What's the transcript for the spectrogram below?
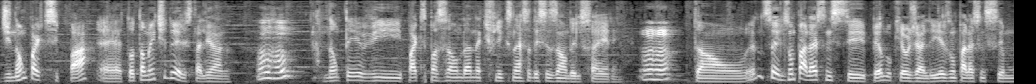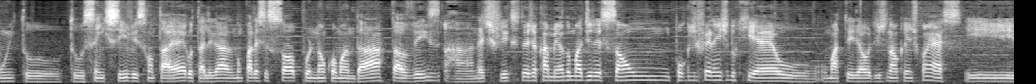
de não participar é totalmente deles, tá ligado? Uhum. Não teve participação da Netflix nessa decisão deles saírem. Uhum. Então, eu não sei, eles não parecem ser, pelo que eu já li, eles não parecem ser muito, muito sensíveis quanto a ego, tá ligado? Não parece só por não comandar. Talvez a Netflix esteja caminhando uma direção um pouco diferente do que é o, o material original que a gente conhece. E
